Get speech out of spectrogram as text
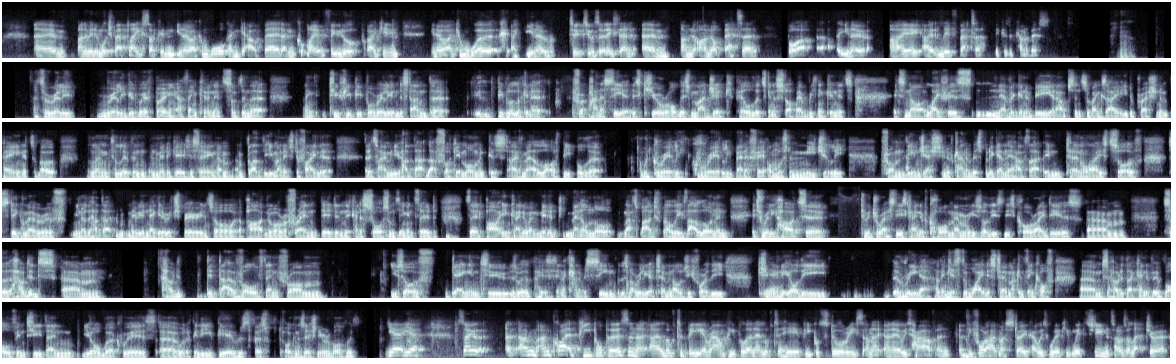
Um, and I'm in a much better place. I can, you know, I can walk, I can get out of bed, I can cook my own food up, I can, you know, I can work, I, you know, to, to a certain extent. Um, I'm not, I'm not better, but uh, you know, I, I live better because of cannabis. Yeah, that's a really, really good way of putting it. I think, and it's something that I think too few people really understand that people are looking at for a panacea, this cure all, this magic pill that's going to stop everything. And it's, it's not. Life is never going to be an absence of anxiety, depression, and pain. It's about learning to live and, and mitigate, as you're saying. I'm, I'm glad that you managed to find it at a time when you had that, that fuck it moment, because I've met a lot of people that would greatly, greatly benefit almost immediately from the ingestion of cannabis. But again, they have that internalized sort of stigma of, you know, they had that maybe a negative experience or a partner or a friend did, and they kind of saw something in third third party and kind of went made a mental note. That's bad. I'll leave that alone. And it's really hard to to address these kind of core memories or these these core ideas. Um, so how did um, how did did that evolve then from you sort of getting into as well I hate saying the cannabis scene, but there's not really a terminology for it. The community yeah. or the arena, I think is the widest term I can think of. Um, so how did that kind of evolve into then your work with uh, will it have been the UPA was the first organization you were involved with? Yeah, yeah. So uh, I'm I'm quite a people person. I, I, love to be around people and I love to hear people's stories, and I and I always have. And and before I had my stroke, I was working with students. I was a lecturer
